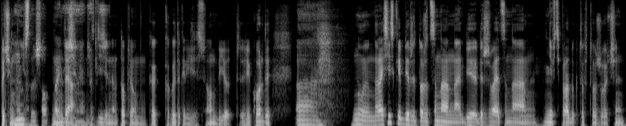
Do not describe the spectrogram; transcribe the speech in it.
Почему? Не слышал про да, дизельное с дизельным топливом как, какой-то кризис. Он бьет рекорды. А, ну, на российской бирже тоже цена, на биржевая цена нефтепродуктов тоже очень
